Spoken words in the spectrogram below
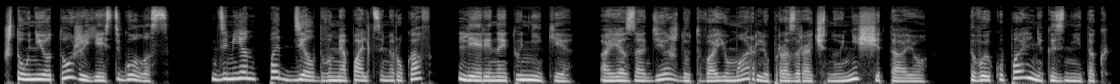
что у нее тоже есть голос. Демьян поддел двумя пальцами рукав Лериной туники. «А я за одежду твою марлю прозрачную не считаю. Твой купальник из ниток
